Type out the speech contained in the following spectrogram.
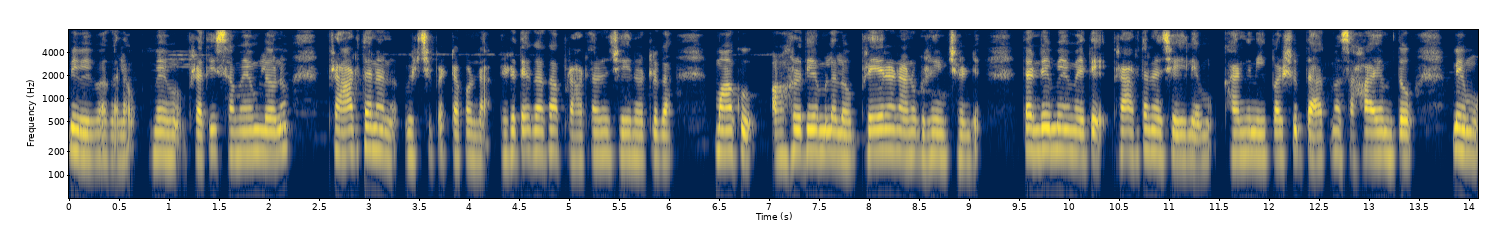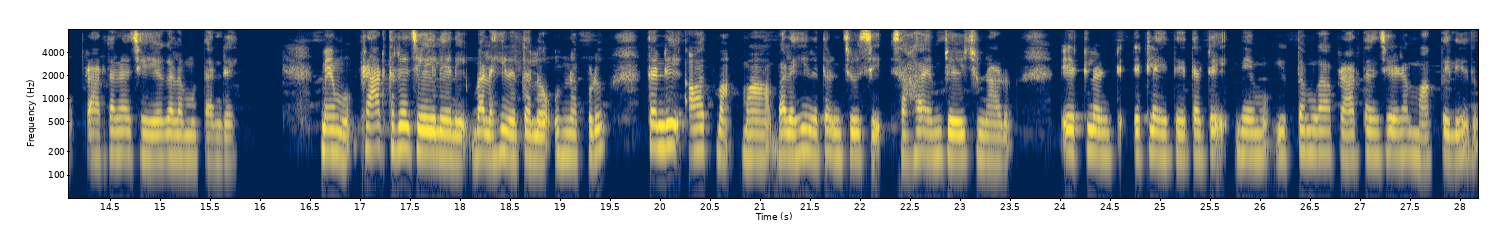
నీవు ఇవ్వగలవు. మేము ప్రతి సమయంలోనూ ప్రార్థనను విడిచిపెట్టకుండా ఎడతెగగా ప్రార్థన చేయనట్లుగా మాకు ఆ హృదయములలో ప్రేరణ అనుగ్రహించండి. తండ్రి మేమైతే ప్రార్థన చేయలేము కానీ నీ పరిశుద్ధ ఆత్మ సహాయంతో మేము ప్రార్థన చేయగలము తండ్రి. మేము ప్రార్థన చేయలేని బలహీనతలో ఉన్నప్పుడు తండ్రి ఆత్మ మా బలహీనతను చూసి సహాయం చేయుచున్నాడు. ఎట్లంటే ఎట్లయితే తండ్రి మేము యుక్తంగా ప్రార్థన చేయడం మాకు తెలియదు.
